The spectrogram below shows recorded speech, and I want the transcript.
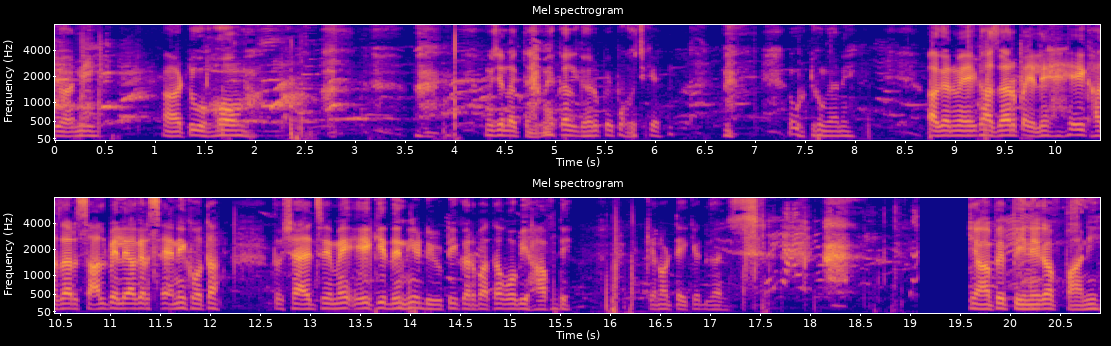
journey to home मुझे लगता है मैं कल घर पे पहुँच के उठूँगा नहीं। अगर मैं एक हज़ार पहले, एक हज़ार साल पहले अगर सैनिक होता तो शायद से मैं एक ही दिन ही ड्यूटी कर पाता, वो भी half day can not take it guys यहाँ पे पीने का पानी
